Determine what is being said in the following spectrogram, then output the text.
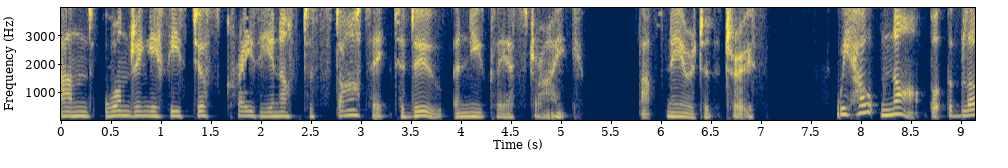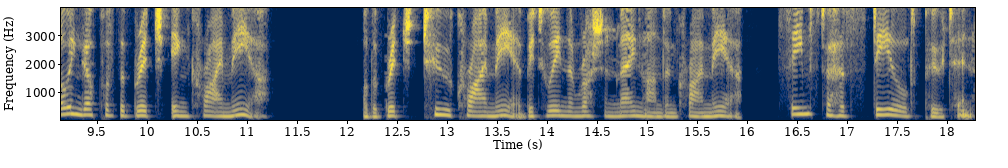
and wondering if he's just crazy enough to start it to do a nuclear strike. That's nearer to the truth. We hope not, but the blowing up of the bridge in Crimea or the bridge to Crimea between the Russian mainland and Crimea, seems to have steeled Putin.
